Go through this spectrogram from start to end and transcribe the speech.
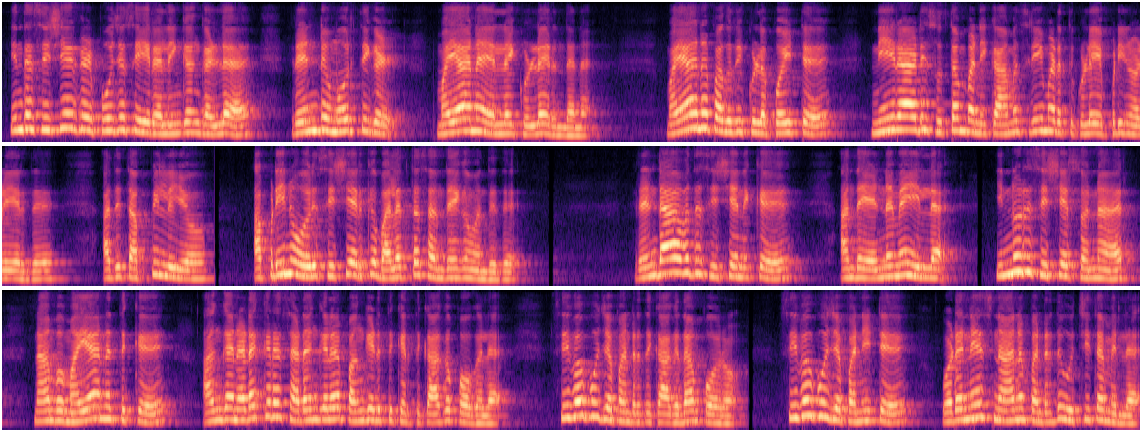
இந்த சிஷ்யர்கள் பூஜை செய்கிற லிங்கங்களில் ரெண்டு மூர்த்திகள் மயான எல்லைக்குள்ளே இருந்தன. மயான பகுதிக்குள்ளே போயிட்டு நீராடி சுத்தம் பண்ணிக்காம ஸ்ரீமடத்துக்குள்ளே எப்படி நுழையிறது? அது தப்பில்லையோ? அப்படின்னு ஒரு சிஷ்யருக்கு பலத்த சந்தேகம் வந்தது. ரெண்டாவது சிஷ்யனுக்கு அந்த எண்ணமே இல்லை. இன்னொரு சிஷ்யர் சொன்னார் நாம் மயானத்துக்கு அங்கே நடக்கிற சடங்கில் பங்கெடுத்துக்கிறதுக்காக போகலை. சிவபூஜை பண்ணுறதுக்காக தான் போகிறோம் சிவபூஜை பண்ணிட்டு உடனே ஸ்நானம் பண்ணுறது உச்சிதம் இல்லை.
